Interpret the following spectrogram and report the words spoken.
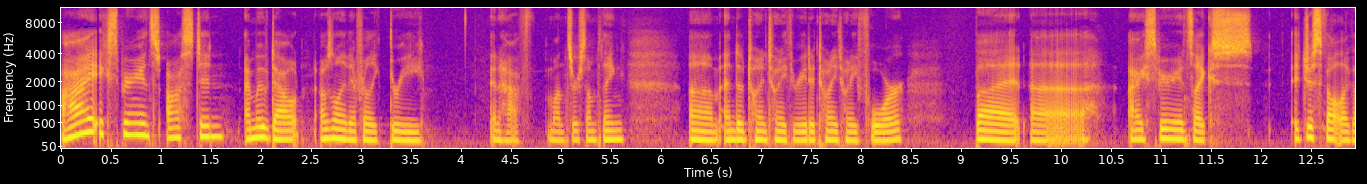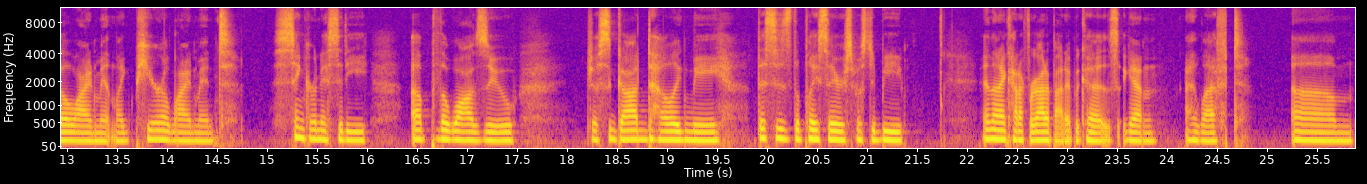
I experienced Austin. I moved out. I was only there for like three and a half months or something, um, end of 2023 to 2024. But uh, I experienced like it just felt like alignment, like pure alignment, synchronicity up the wazoo. Just God telling me this is the place that you're supposed to be. And then I kind of forgot about it because, again, I left um,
